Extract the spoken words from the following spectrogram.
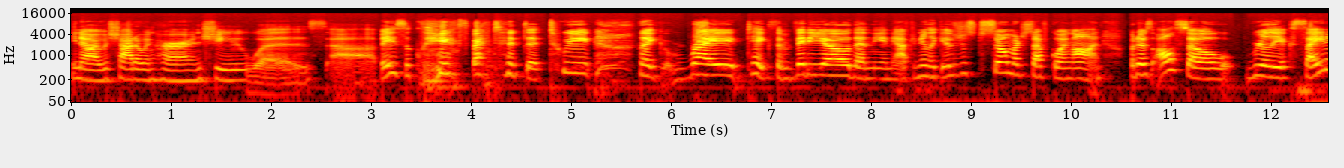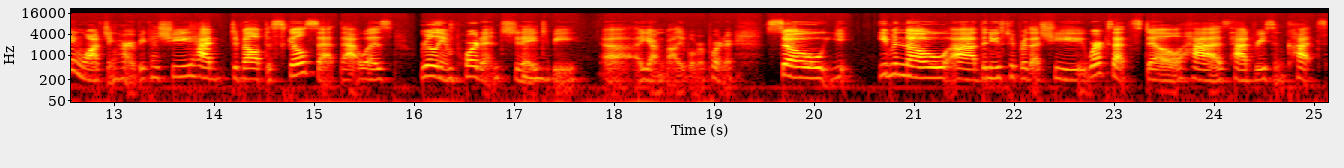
you know, I was shadowing her and she was uh, basically expected to tweet, like write, take some video, then the, in the afternoon. Like it was just so much stuff going on. But it was also really exciting watching her because she had developed a skill set that was really important today to be uh, a young, valuable reporter. So y- even though uh, the newspaper that she works at still has had recent cuts,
